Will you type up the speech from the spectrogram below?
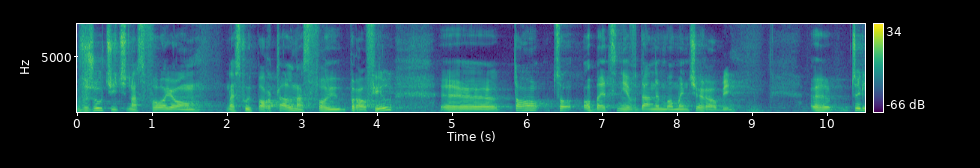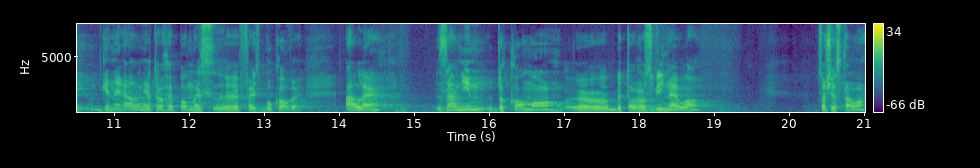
wrzucić na, swoją, na swój portal, na swój profil e, to, co obecnie w danym momencie robi. E, czyli generalnie trochę pomysł e, facebookowy, ale zanim do Komo e, by to rozwinęło, co się stało?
